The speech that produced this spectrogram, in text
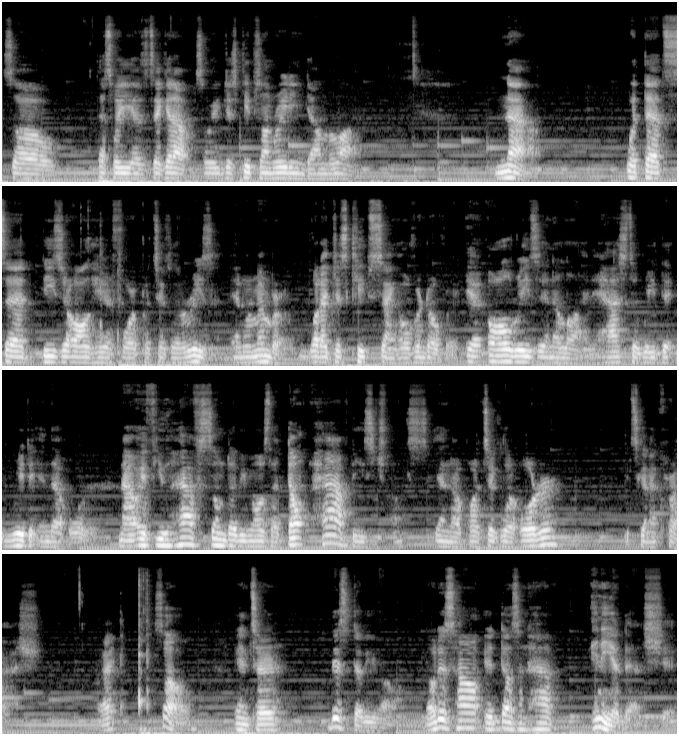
So that's why you have to take it out. So it just keeps on reading down the line. Now, with that said, these are all here for a particular reason. And remember what I just keep saying over and over. It all reads in a line. It has to read it, read it in that order. Now, if you have some WMOs that don't have these chunks in a particular order, it's gonna crash. Right? So, enter this WMO. Notice how it doesn't have any of that shit.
